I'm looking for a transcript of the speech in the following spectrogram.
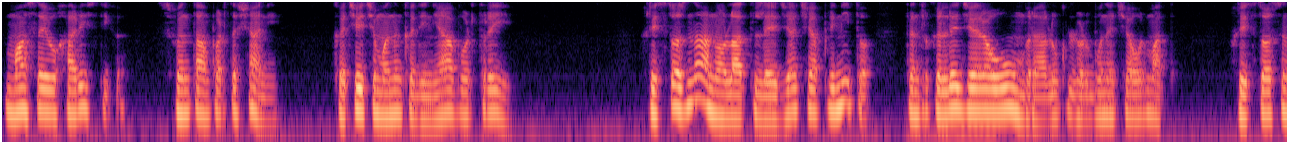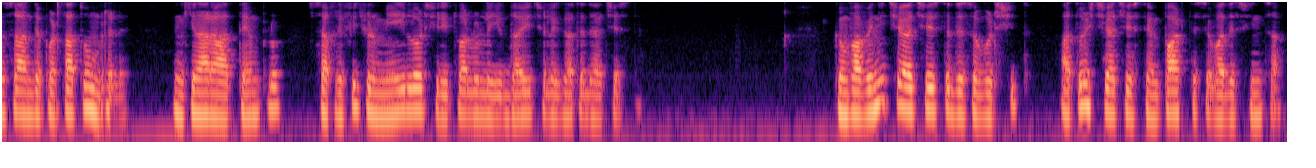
masa euharistică, Sfânta Împărtășanie, că cei ce mănâncă din ea vor trăi. Hristos n-a anulat legea, ci a plinit-o, pentru că legea era o umbră a lucrurilor bune ce au urmat. Hristos însă a îndepărtat umbrele, închinarea la templu, sacrificiul mieilor și ritualurile iudaice legate de acestea. Când va veni ceea ce este desăvârșit, atunci ceea ce este în parte se va desfința.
